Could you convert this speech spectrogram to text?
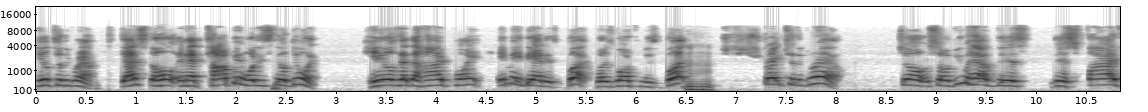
heel to the ground. That's the whole. And at top end, what is he still doing? Heels at the high point. It may be at his butt, but it's going from his butt mm-hmm. straight to the ground. So so if you have this this five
